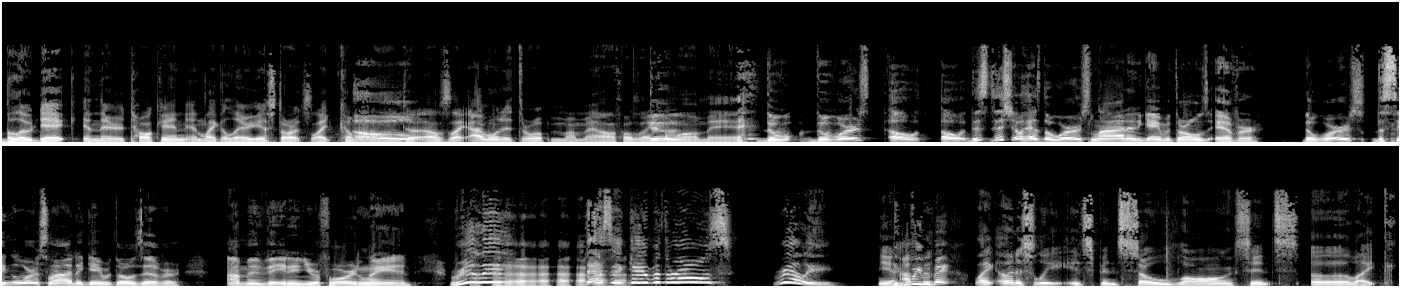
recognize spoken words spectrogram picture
below deck and they're talking and like Ellaria starts like coming on. Oh. To, I was like I wanted to throw up in my mouth. I was like, Dude. come on, man. The the worst. Oh oh, this this show has the worst line in Game of Thrones ever. The worst, the single worst line in Game of Thrones ever. I'm invading your foreign land. Really? That's in Game of Thrones. Really? Yeah, I feel- like honestly, it's been so long since uh like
